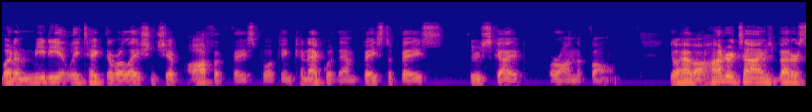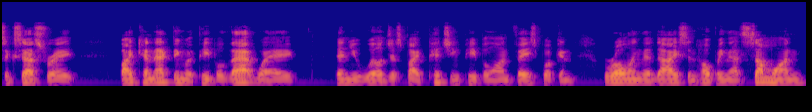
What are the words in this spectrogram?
but immediately take the relationship off of Facebook and connect with them face to face through Skype or on the phone. You'll have a hundred times better success rate by connecting with people that way than you will just by pitching people on Facebook and rolling the dice and hoping that someone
